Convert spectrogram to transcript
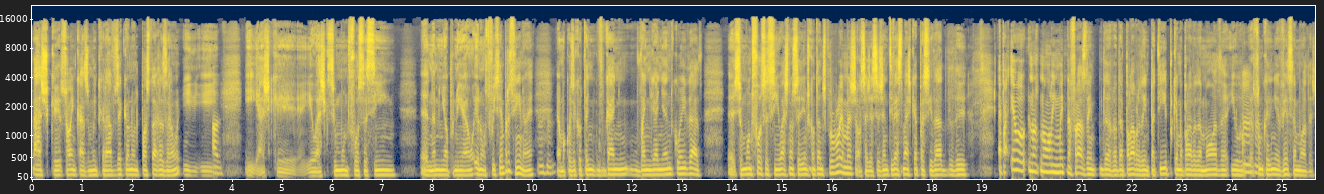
Acho que só em casos muito graves é que eu não lhe posso dar razão e, e, e acho que eu acho que se o mundo fosse assim, na minha opinião, eu não fui sempre assim, não é? Uhum. É uma coisa que eu tenho ganho, venho ganhando com a idade. Eh, Se o mundo fosse assim, eu acho que não estaríamos com tantos problemas. Ou seja, se a gente tivesse mais capacidade de. Epá, eu não, não alinho muito na frase da, da, da palavra da empatia, porque é uma palavra da moda e eu Uhum. sou um bocadinho avesso a modas.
